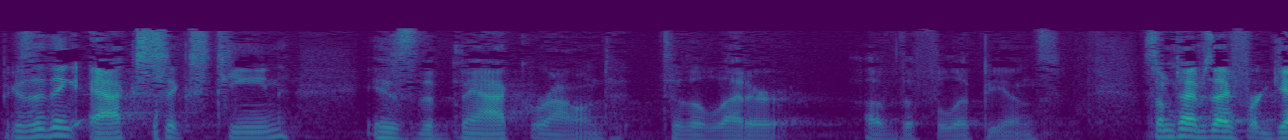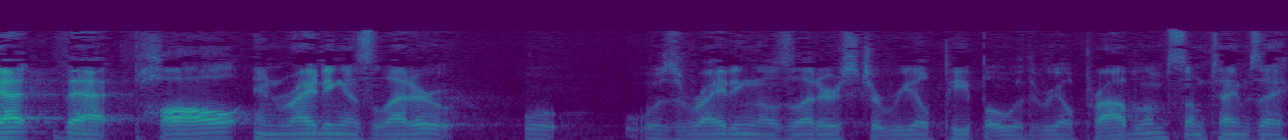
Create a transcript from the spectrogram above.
because I think Acts 16 is the background to the letter of the Philippians. Sometimes I forget that Paul, in writing his letter, was writing those letters to real people with real problems. Sometimes I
